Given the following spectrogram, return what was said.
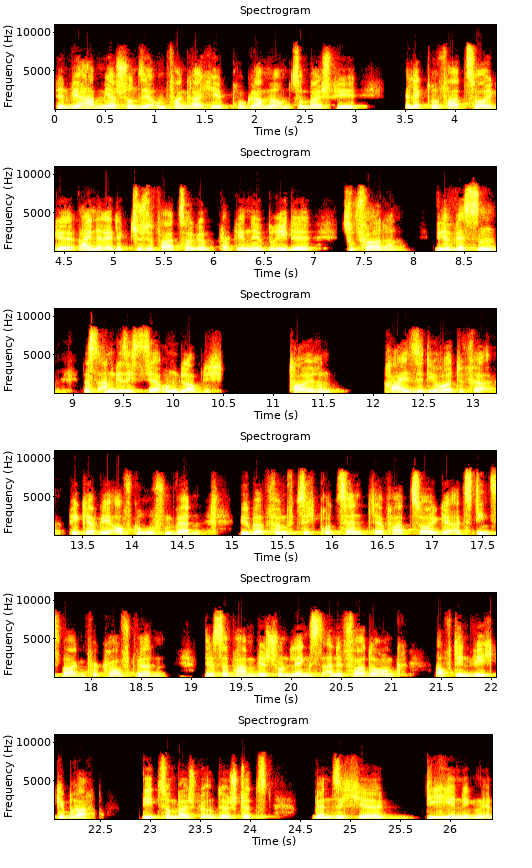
Denn wir haben ja schon sehr umfangreiche Programme, um zum Beispiel Elektrofahrzeuge, reine elektrische Fahrzeuge und Plug-in-Hybride zu fördern. Wir wissen, dass angesichts der unglaublich teuren Preise, die heute für Pkw aufgerufen werden, über 50 Prozent der Fahrzeuge als Dienstwagen verkauft werden. Deshalb haben wir schon längst eine Förderung auf den Weg gebracht, die zum Beispiel unterstützt, wenn sich diejenigen,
